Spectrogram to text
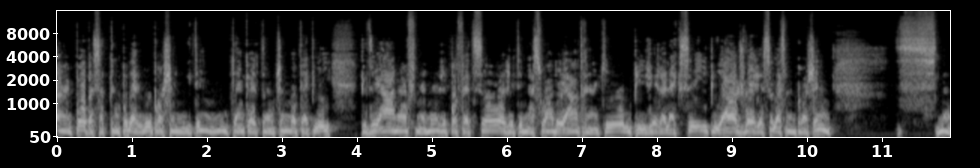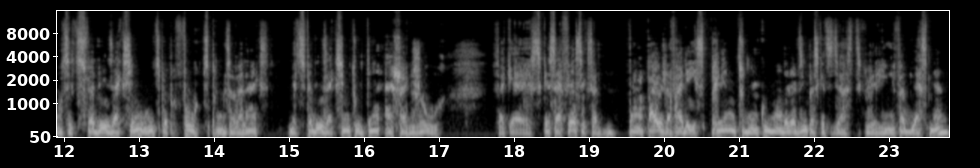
un pas parce que ça te tente pas d'arriver au prochain meeting ou quand que ton chum va t'appeler puis dire ah non finalement j'ai pas fait ça, j'ai été m'asseoir dehors tranquille puis j'ai relaxé puis ah je verrai ça la semaine prochaine. Non, tu fais des actions, oui, tu peux pas, faut que tu prennes ça relax, mais tu fais des actions tout le temps à chaque jour. Fait que ce que ça fait, c'est que ça t'empêche de faire des sprints tout d'un coup le vendredi parce que tu dis ah, j'ai rien fait de la semaine.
